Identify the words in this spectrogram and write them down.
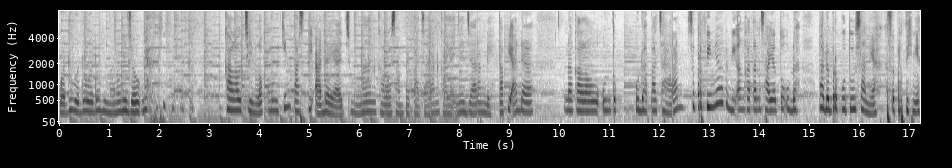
Waduh, waduh, waduh, gimana nih jawabnya? kalau cinlok mungkin pasti ada ya, cuman kalau sampai pacaran kayaknya jarang deh, tapi ada. Nah, kalau untuk udah pacaran, sepertinya di angkatan saya tuh udah pada berputusan ya, sepertinya.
